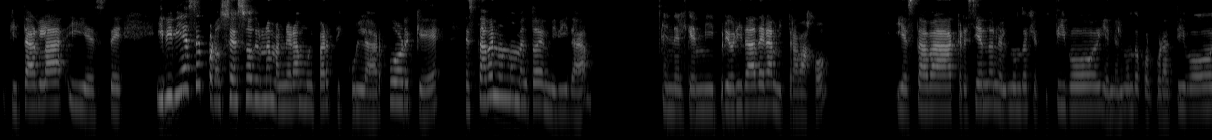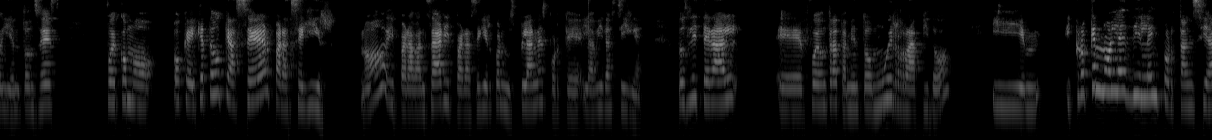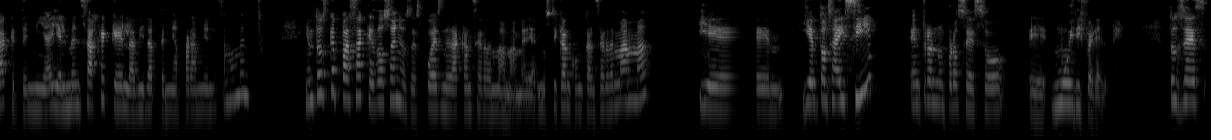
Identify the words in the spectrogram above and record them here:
quitarla y este y viví ese proceso de una manera muy particular porque estaba en un momento de mi vida en el que mi prioridad era mi trabajo y estaba creciendo en el mundo ejecutivo y en el mundo corporativo y entonces fue como, ok, ¿qué tengo que hacer para seguir? ¿No? Y para avanzar y para seguir con mis planes porque la vida sigue. Entonces, literal, eh, fue un tratamiento muy rápido y, y creo que no le di la importancia que tenía y el mensaje que la vida tenía para mí en ese momento. Y entonces, ¿qué pasa? Que dos años después me da cáncer de mama, me diagnostican con cáncer de mama y, eh, y entonces ahí sí entro en un proceso eh, muy diferente. Entonces,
